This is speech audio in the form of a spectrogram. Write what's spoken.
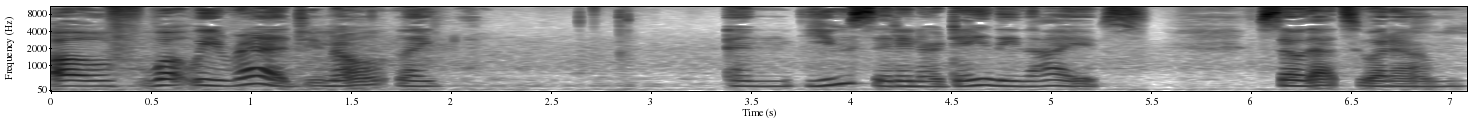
of what we read, you know, like, and use it in our daily lives. So that's what I'm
